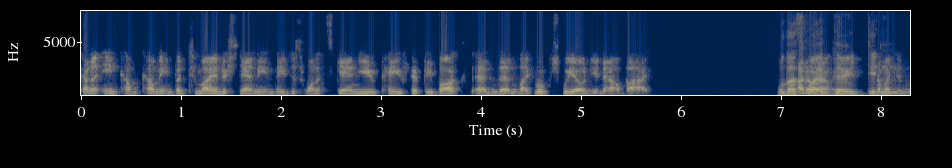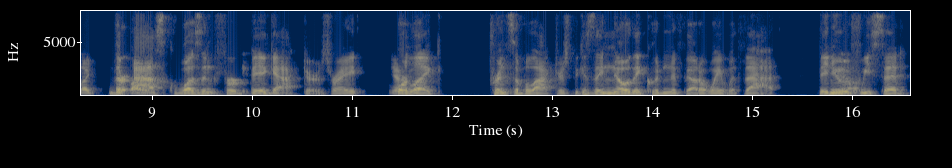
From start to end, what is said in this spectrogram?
kind of income coming. But to my understanding, they just want to scan you, pay you 50 bucks, and then like, whoops, we own you now. Bye. Well, that's why know. they Someone didn't. like Their ask wasn't for big actors, right? Yeah. Or like principal actors, because they know they couldn't have got away with that. They knew Yeah. if we said,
